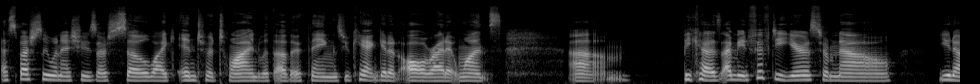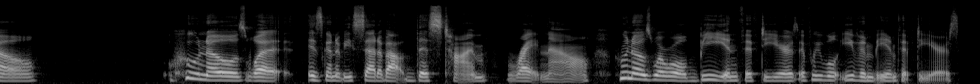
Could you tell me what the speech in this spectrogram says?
especially when issues are so like intertwined with other things. You can't get it all right at once. Um, because I mean, 50 years from now, you know, who knows what is going to be said about this time right now? Who knows where we'll be in 50 years, if we will even be in 50 years.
